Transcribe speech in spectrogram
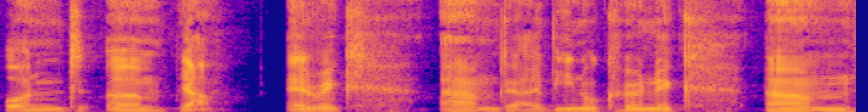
Und ähm, ja, Elric, ähm, der Albino-König, ähm,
